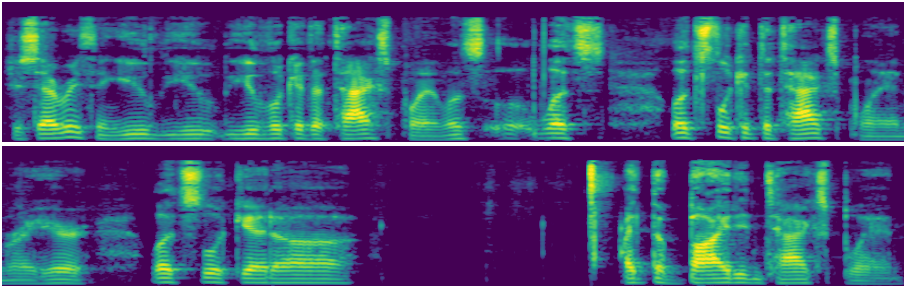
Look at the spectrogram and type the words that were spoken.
just everything. You you you look at the tax plan. Let's let's let's look at the tax plan right here. Let's look at uh at the Biden tax plan.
